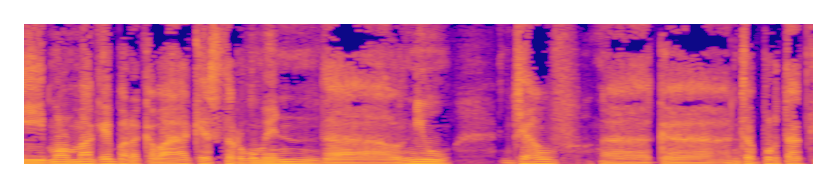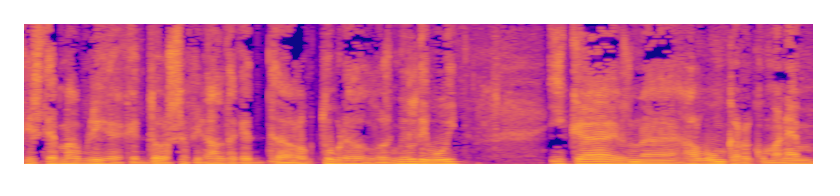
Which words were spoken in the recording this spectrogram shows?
i molt maca per acabar aquest argument del New Jauf eh, que ens ha portat Cristian Mabriga aquest dos a final d'aquest de l'octubre del 2018 i que és un àlbum que recomanem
